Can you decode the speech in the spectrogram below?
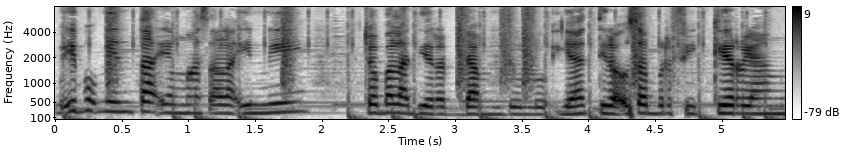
Ibu minta yang masalah ini cobalah diredam dulu ya, tidak usah berpikir yang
